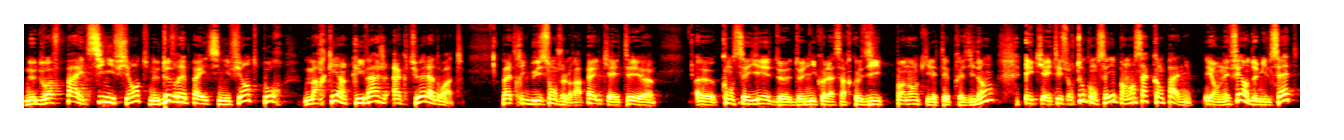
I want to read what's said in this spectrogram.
ne doivent pas être signifiantes, ne devraient pas être signifiantes pour marquer un clivage actuel à droite. Patrick Buisson, je le rappelle, qui a été euh, conseiller de, Nicolas Sarkozy pendant qu'il était président et qui a été surtout conseiller pendant sa campagne. Et en effet, en 2007,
